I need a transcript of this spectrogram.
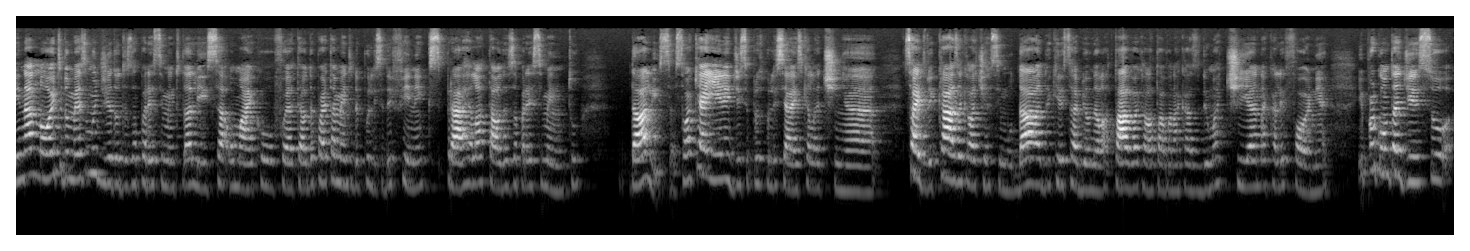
E na noite do mesmo dia do desaparecimento da Lisa, o Michael foi até o departamento de polícia de Phoenix para relatar o desaparecimento da Lisa. Só que aí ele disse para os policiais que ela tinha saído de casa, que ela tinha se mudado, que ele sabia onde ela estava, que ela estava na casa de uma tia na Califórnia. E por conta disso,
